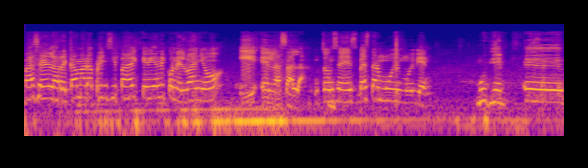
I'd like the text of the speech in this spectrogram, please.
va a ser en la recámara principal que viene con el baño y en la sala. Entonces, va a estar muy, muy bien. Muy bien. Eh,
